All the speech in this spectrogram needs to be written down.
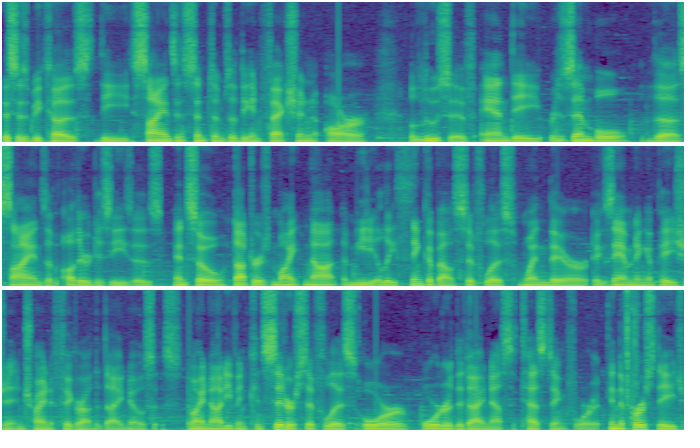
This is because the signs and symptoms of the infection are elusive and they resemble the signs of other diseases. And so doctors might not immediately think about syphilis when they're examining a patient and trying to figure out the diagnosis. They might not even consider syphilis or order the diagnostic testing for it. In the first stage,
